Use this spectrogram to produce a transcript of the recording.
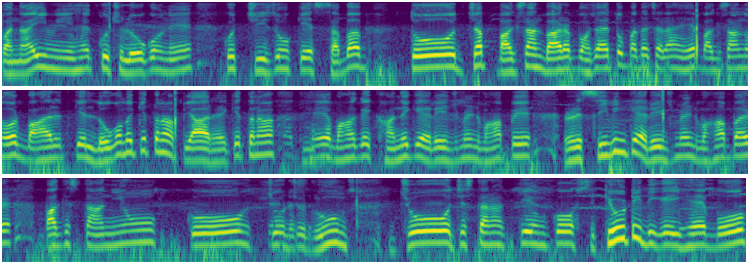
बनाई हुई हैं कुछ लोगों ने कुछ चीज़ों के सबब। तो जब पाकिस्तान भारत पहुँचा है तो पता चला है पाकिस्तान और भारत के लोगों में कितना प्यार है कितना है वहाँ के खाने के अरेंजमेंट वहाँ पे रिसीविंग के अरेंजमेंट वहाँ पर पाकिस्तानियों को जो जो रूम्स जो जिस तरह की उनको सिक्योरिटी दी गई है वो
